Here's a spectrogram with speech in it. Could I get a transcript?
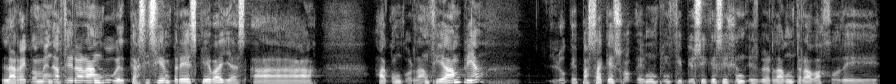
La recomendación ahora en Google casi siempre es que vayas a, concordancia amplia, lo que pasa que eso en un principio sí que exige, es verdad, un trabajo de,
